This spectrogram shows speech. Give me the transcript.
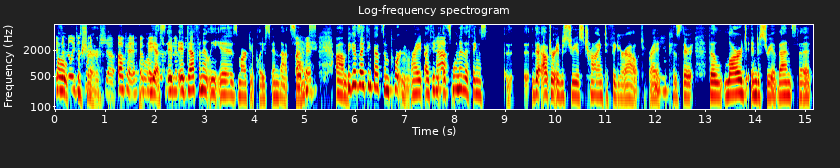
is oh, it really just kind of for show okay okay yes so it, it definitely is marketplace in that sense okay. um, because i think that's important right i think yeah. it's one of the things uh, the outdoor industry is trying to figure out right mm-hmm. because they're the large industry events that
